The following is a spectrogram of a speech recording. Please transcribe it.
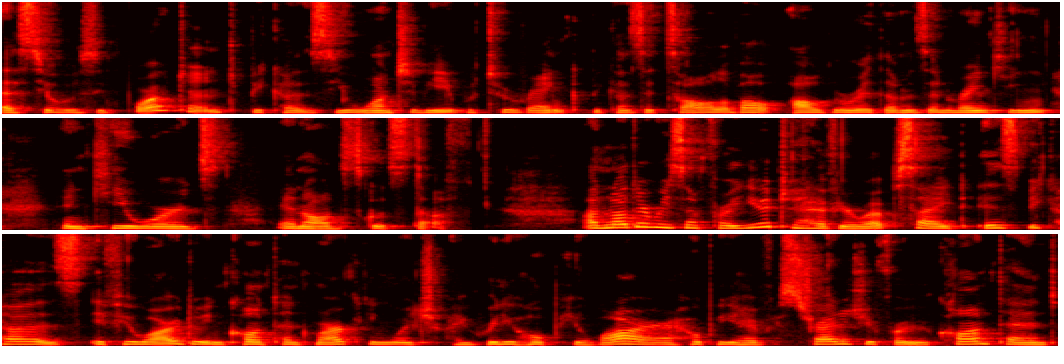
SEO is important because you want to be able to rank because it's all about algorithms and ranking and keywords and all this good stuff. Another reason for you to have your website is because if you are doing content marketing, which I really hope you are, I hope you have a strategy for your content,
